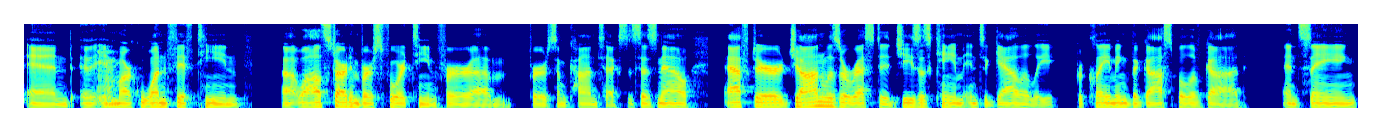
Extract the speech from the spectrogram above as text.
and uh, in mm-hmm. mark 115 uh, well, I'll start in verse 14 for um, for some context. It says, "Now, after John was arrested, Jesus came into Galilee, proclaiming the gospel of God and saying,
